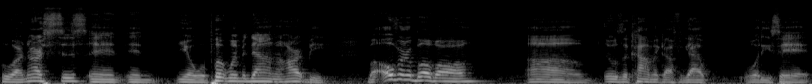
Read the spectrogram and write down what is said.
who are narcissists and and you know will put women down in a heartbeat. But over and above all, um, it was a comic. I forgot what he said.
